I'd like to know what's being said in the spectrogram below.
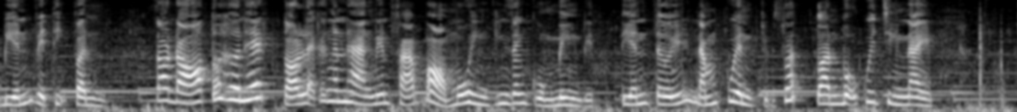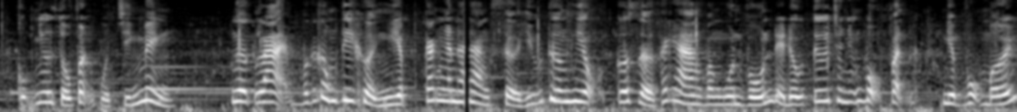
biến về thị phần. Do đó, tốt hơn hết, có lẽ các ngân hàng nên phá bỏ mô hình kinh doanh của mình để tiến tới nắm quyền kiểm soát toàn bộ quy trình này cũng như số phận của chính mình. Ngược lại, với các công ty khởi nghiệp, các ngân hàng sở hữu thương hiệu, cơ sở khách hàng và nguồn vốn để đầu tư cho những bộ phận nghiệp vụ mới.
